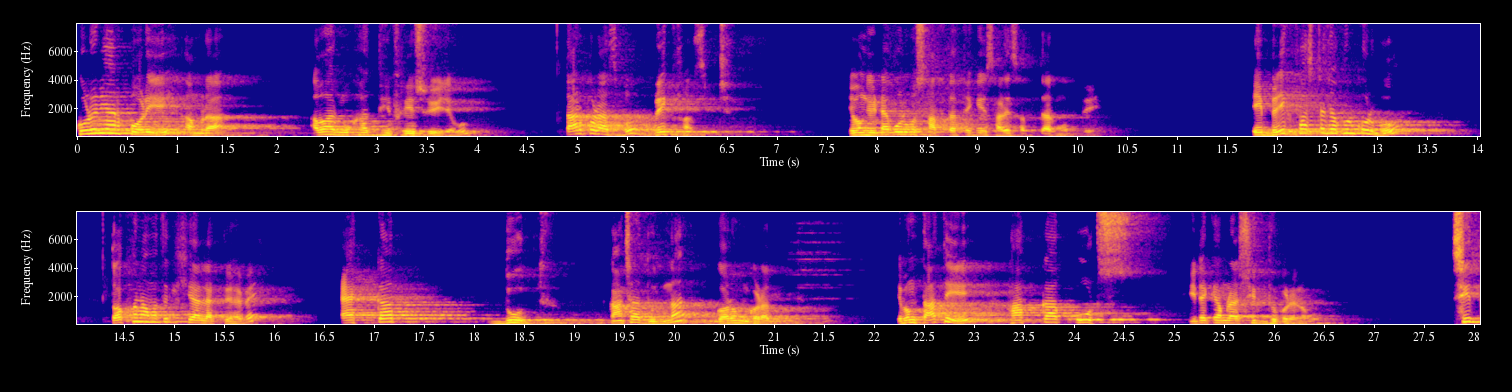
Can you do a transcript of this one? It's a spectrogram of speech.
করে নেওয়ার পরে আমরা আবার মুখ হাত ধুয়ে ফ্রেশ হয়ে যাব। তারপর আসব ব্রেকফাস্ট এবং এটা করব সাতটা থেকে সাড়ে সাতটার মধ্যে। এই ব্রেকফাস্টটা যখন করব, তখন আমাদেরকে খেয়াল রাখতে হবে, এক কাপ দুধ, কাঁচা দুধ না, গরম করা দুধ। এবং তাতে হাফ কাপ ওটস, এটাকে আমরা সিদ্ধ করে নেব। সিদ্ধ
